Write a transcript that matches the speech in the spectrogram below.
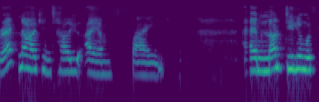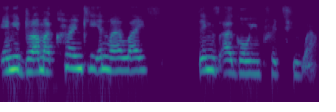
Right now, I can tell you I am fine. I'm not dealing with any drama currently in my life. Things are going pretty well.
